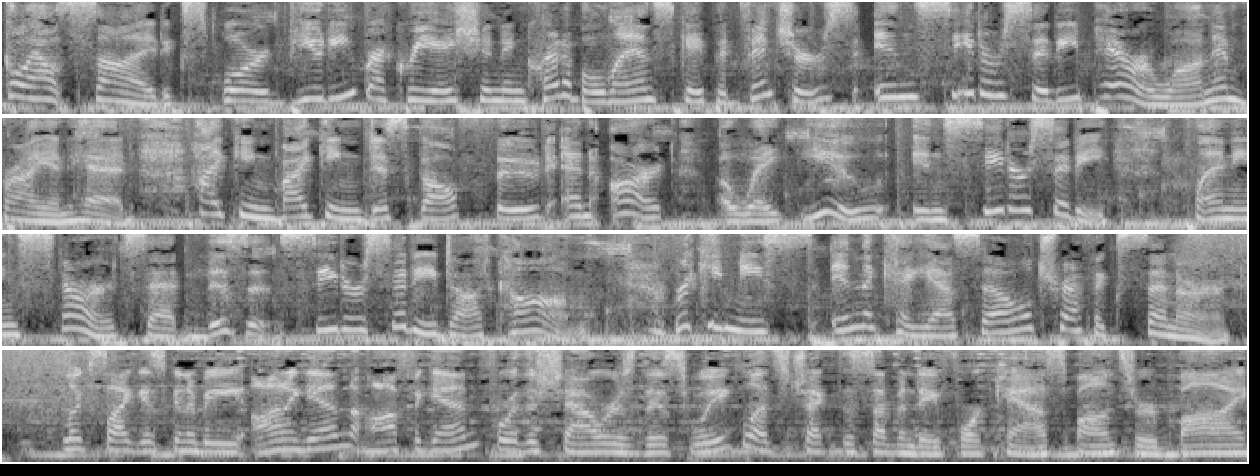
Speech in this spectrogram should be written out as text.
Go outside, explore beauty, recreation, incredible landscape adventures in Cedar City, Parowan, and Brian Head. Hiking, biking, disc golf, food, and art await you in Cedar City. Planning starts at visitcedarcity.com. Ricky Meese in the KSL Traffic Center. Looks like it's going to be on again, off again for the showers this week. Let's check the seven day forecast sponsored by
